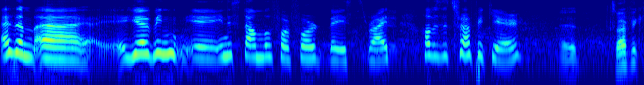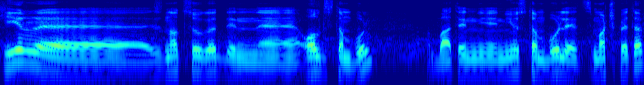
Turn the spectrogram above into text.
Adam, uh, you have been uh, in Istanbul for four days, right? How is the traffic here? Uh, traffic here uh, is not so good in uh, old Istanbul, but in uh, new Istanbul it's much better.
